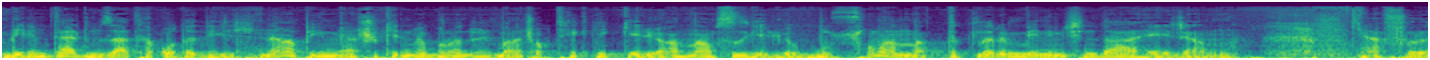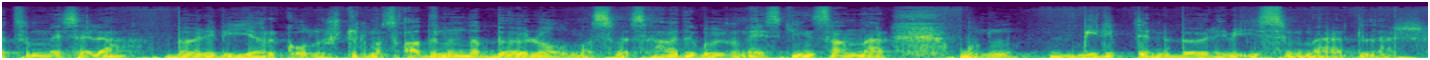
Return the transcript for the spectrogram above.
benim derdim zaten o da değil. Ne yapayım ya şu kelime buna dönüş. Bana çok teknik geliyor, anlamsız geliyor. Bu son anlattıklarım benim için daha heyecanlı. Yani Fırat'ın mesela böyle bir yarık oluşturması. Adının da böyle olması mesela. Hadi buyurun eski insanlar bunu bilip de mi böyle bir isim verdiler?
